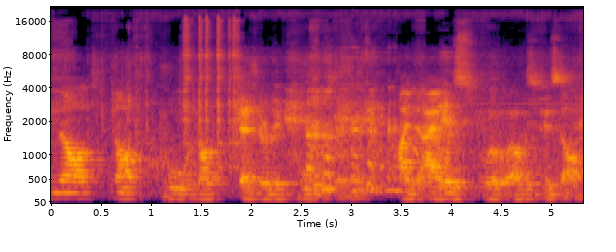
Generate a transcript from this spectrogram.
not not cool not generally cool so I, I was well, I was pissed off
